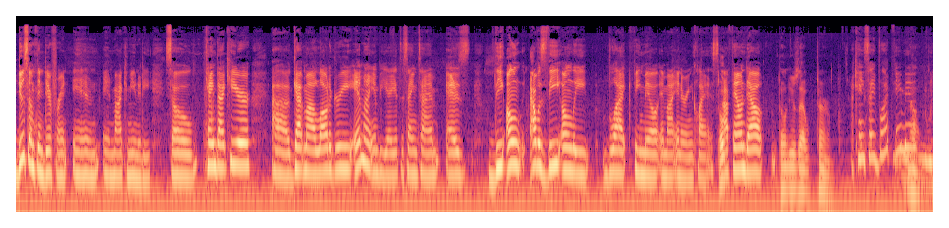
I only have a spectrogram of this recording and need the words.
do something different in in my community. So came back here, uh, got my law degree and my MBA at the same time as the only. I was the only black female in my entering class. Oh. I found out. Don't use that term. I can't say black female. No.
